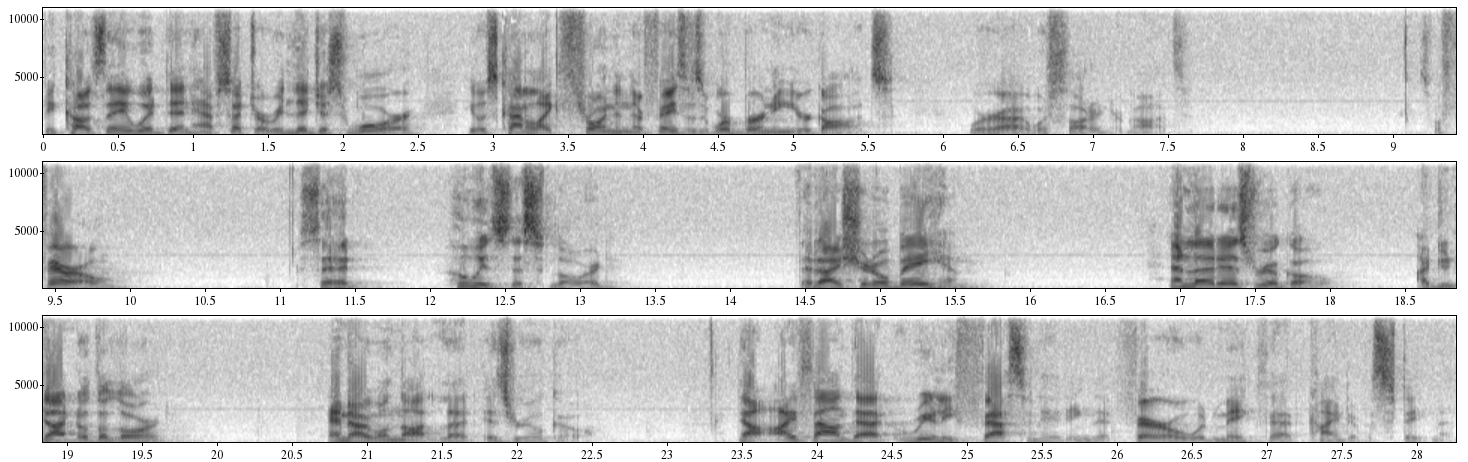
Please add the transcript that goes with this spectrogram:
because they would then have such a religious war. It was kind of like throwing in their faces, we're burning your gods. We're, uh, we're slaughtering your gods. So Pharaoh said, Who is this Lord that I should obey him? And let Israel go. I do not know the Lord, and I will not let Israel go. Now, I found that really fascinating that Pharaoh would make that kind of a statement.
